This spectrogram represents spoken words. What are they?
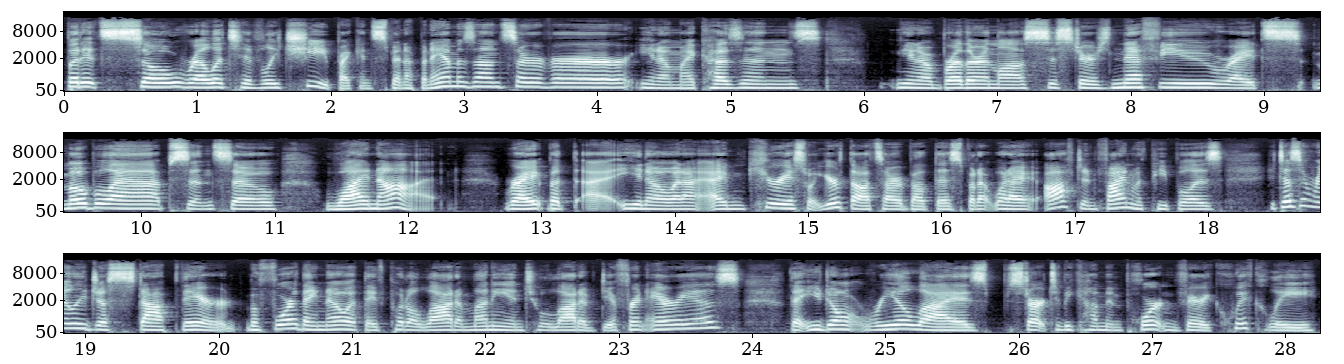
but it's so relatively cheap. I can spin up an Amazon server. You know, my cousin's, you know, brother in law's sister's nephew writes mobile apps. And so why not? right? But uh, you know, and I, I'm curious what your thoughts are about this. But what I often find with people is it doesn't really just stop there. Before they know it, they've put a lot of money into a lot of different areas that you don't realize start to become important very quickly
